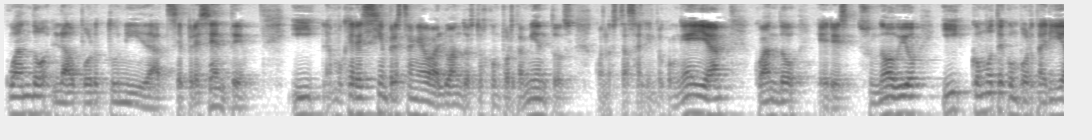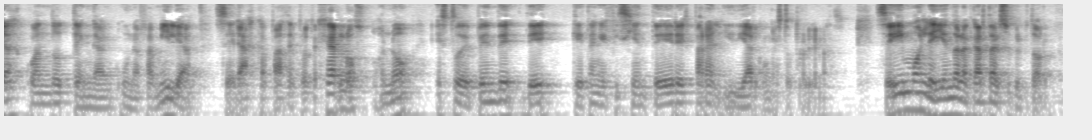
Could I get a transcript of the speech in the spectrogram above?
cuando la oportunidad se presente. Y las mujeres siempre están evaluando estos comportamientos, cuando estás saliendo con ella, cuando eres su novio y cómo te comportarías cuando tengan una familia. ¿Serás capaz de protegerlos o no? Esto depende de qué tan eficiente eres para lidiar con estos problemas. Seguimos leyendo la carta del suscriptor.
